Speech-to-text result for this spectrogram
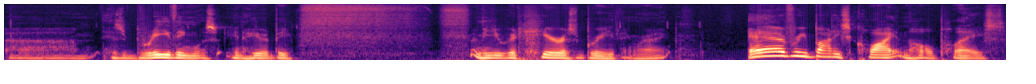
Um, his breathing was, you know, he would be, I mean, you could hear his breathing, right? Everybody's quiet in the whole place.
